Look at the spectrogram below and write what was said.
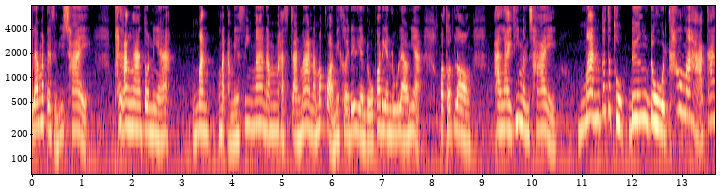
และมันเป็นสิ่งที่ใช่ พลังงานตัวเนี้ยมันมัน Amazing มากนะมหัศจรรย์มากนะเมื่อก่อนไม่เคยได้เรียนรู้ พอเรียนรู้แล้วเนี่ย พอทดลองอะไรที่มันใช่ มันก็จะถูกดึงดูดเข้ามาหากัน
